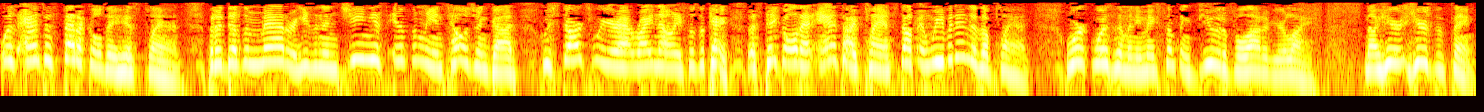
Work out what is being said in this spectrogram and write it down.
was antithetical to his plan. But it doesn't matter. He's an ingenious, infinitely intelligent God who starts where you're at right now and he says, okay, let's take all that anti plan stuff and weave it into the plan. Work with him and he makes something beautiful out of your life. Now, here, here's the thing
